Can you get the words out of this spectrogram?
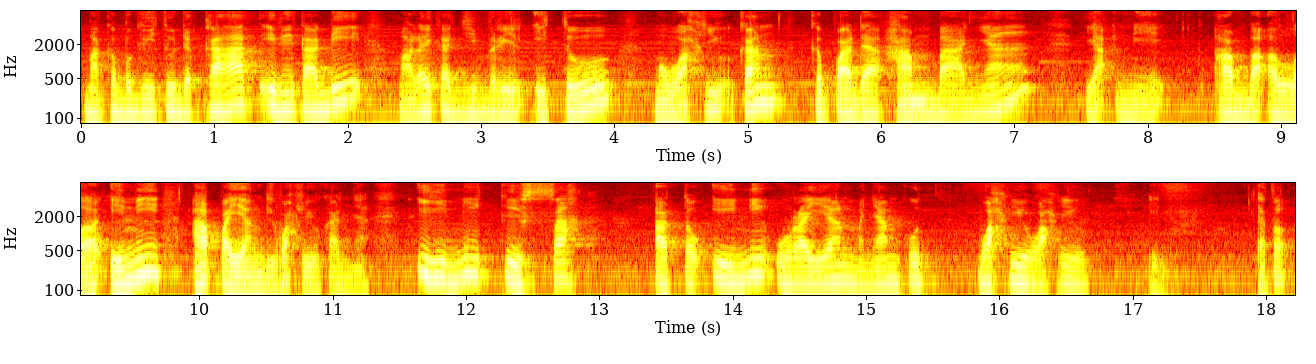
Maka begitu dekat ini tadi malaikat Jibril itu mewahyukan kepada hambanya yakni hamba Allah ini apa yang diwahyukannya. Ini kisah atau ini uraian menyangkut wahyu-wahyu ini. Atau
